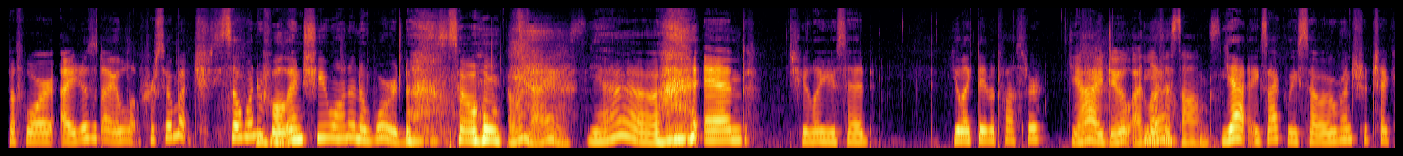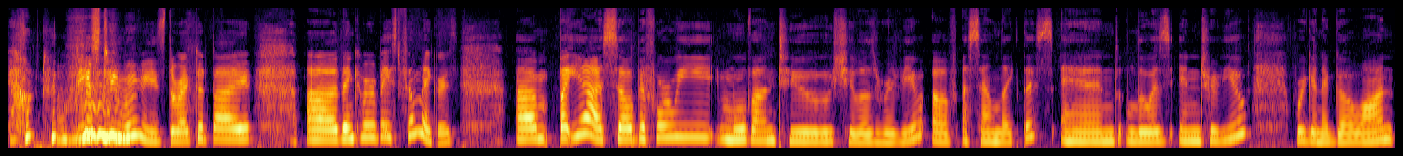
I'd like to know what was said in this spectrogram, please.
before. I just I love her so much. She's so wonderful, and she won an award. so Oh, nice. yeah, and Sheila, you said you like David Foster. Yeah, I do. I love Yeah. his songs. Yeah, exactly. So everyone should check out these two movies directed by uh, Vancouver-based filmmakers. Um, but yeah, so before we move on to Sheila's review of A Sound Like This and Lua's interview, we're gonna go on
